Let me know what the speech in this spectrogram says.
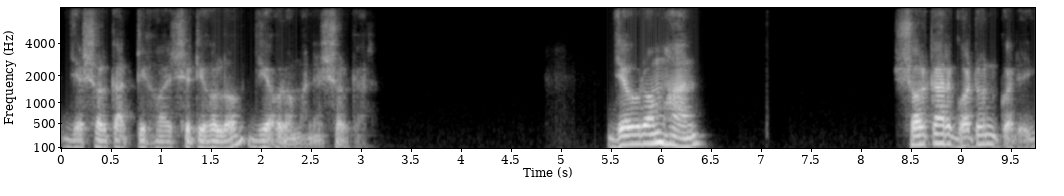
যে সরকারটি হয় সেটি হলো জিয়াউর রহমানের সরকার। জিয়াউর রহমান সরকার গঠন করেই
